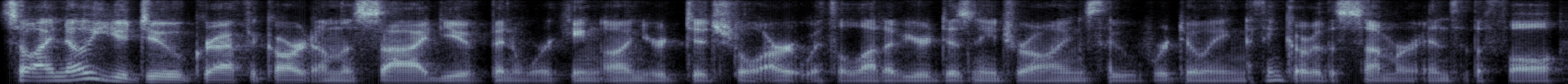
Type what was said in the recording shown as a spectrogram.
So I know you do graphic art on the side. You've been working on your digital art with a lot of your Disney drawings that we're doing, I think, over the summer into the fall.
